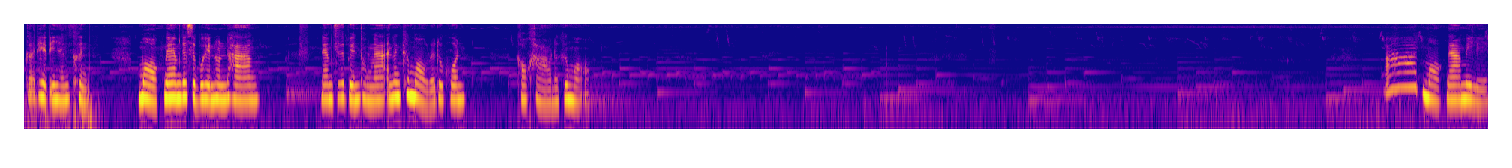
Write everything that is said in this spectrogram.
เกิดเหตุอีหยังขึ้น หมอกแนมจะสิบเห็นหนทาง แนมจะสิเป็นทงนาอันนั้นคือหมอกเลยทุกคนขาวๆนะคือหมอกป้าดหมอกงามไม่เลย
